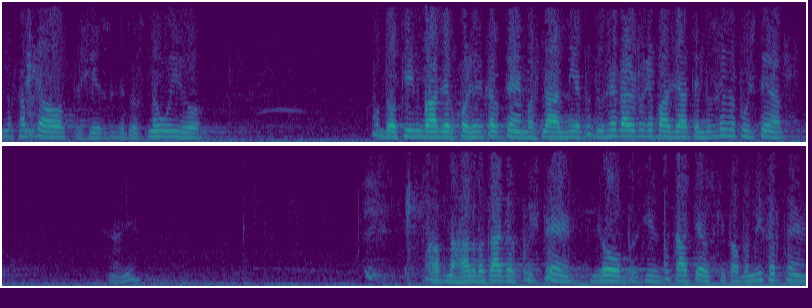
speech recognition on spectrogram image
نہ سمجھا ہو، تشخیص دوست نہ ہوئی ہو۔ دو تین بار جب کوشش کرتے ہیں، مسئلہ حل نہیں ہے تو دوسرے ڈاکٹر کے پاس جاتے ہیں، دوسرے سے پوچھتے ہیں ہاں جی؟ آپ۔ اپنا حال بتا کر پوچھتے ہیں، جو چیز بتاتے ہیں، اس کی پابندی کرتے ہیں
